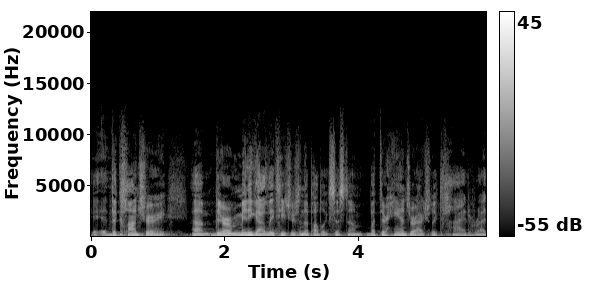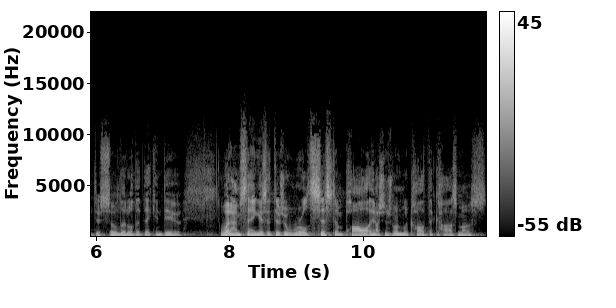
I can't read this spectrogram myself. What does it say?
The contrary, um, there are many godly teachers in the public system, but their hands are actually tied, right? There's so little that they can do. What I'm saying is that there's a world system. Paul in Colossians 1 would call it the cosmos.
